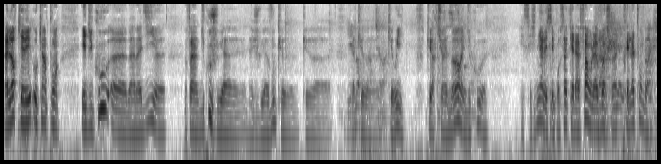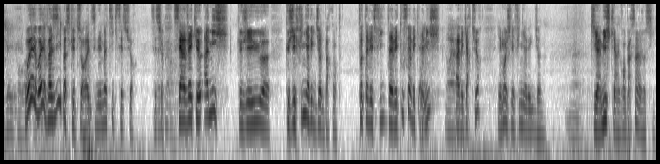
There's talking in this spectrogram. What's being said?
alors qu'il n'y avait aucun point. Et du coup, euh, bah, elle m'a dit, euh, enfin, du coup, je lui, a- bah, je lui avoue que, que, bah, que oui, que Arthur est c'est mort, et du coup, euh, et c'est génial, et c'est pour ça qu'à la fin, on la voit sur la- près de la tombe. Ouais, ouais, vas-y, parce que tu auras une cinématique, c'est sûr. C'est sûr. C'est avec euh, Amish que j'ai eu, euh, que j'ai fini avec John, par contre. Toi, t'avais fi avais tout fait avec. Amish, Ouais, ouais. avec Arthur, et moi, je l'ai fini avec John. Qui est Amish, qui est un grand personnage aussi.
